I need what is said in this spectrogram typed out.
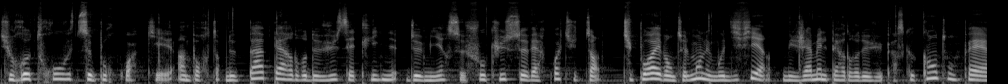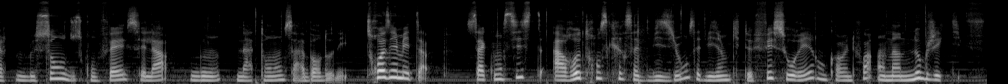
tu retrouves ce pourquoi qui est important. Ne pas perdre de vue cette ligne de mire, ce focus, ce vers quoi tu tends. Tu pourras éventuellement le modifier, hein, mais jamais le perdre de vue, parce que quand on perd le sens de ce qu'on fait, c'est là où on a tendance à abandonner. Troisième étape ça consiste à retranscrire cette vision, cette vision qui te fait sourire, encore une fois, en un objectif.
